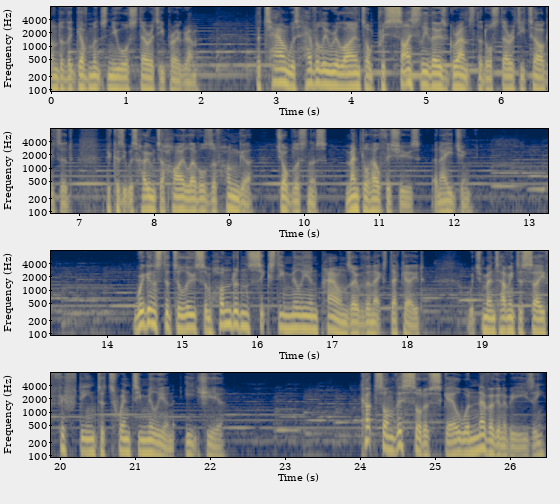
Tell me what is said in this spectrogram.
under the government's new austerity programme. The town was heavily reliant on precisely those grants that austerity targeted because it was home to high levels of hunger, joblessness, mental health issues, and ageing. Wigan stood to lose some £160 million over the next decade, which meant having to save 15 to 20 million each year. Cuts on this sort of scale were never going to be easy,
